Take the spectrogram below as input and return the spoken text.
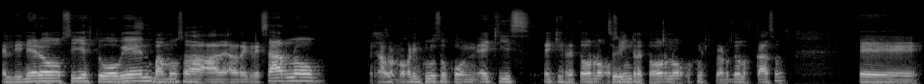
el dinero sí estuvo bien, vamos a, regresarlo, a lo mejor incluso con X, X retorno o sin retorno, en el peor de los casos. Eh,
